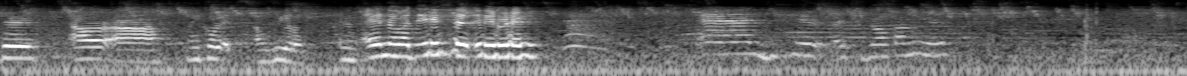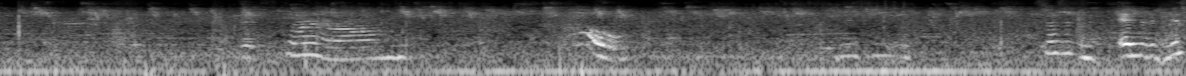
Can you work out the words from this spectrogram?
there's our uh I call it a wheel. Don't, I don't know what it is anyway. And here, let's go come here. Let's turn around. Oh. So this is, and this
